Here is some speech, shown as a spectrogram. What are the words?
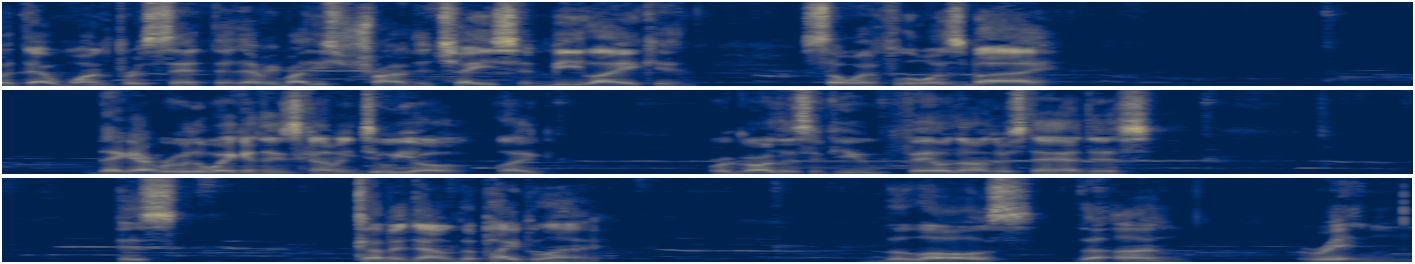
But that 1% that everybody's trying to chase and be like and so influenced by, they got rude awakenings coming too, y'all. Like, regardless if you fail to understand this, is coming down the pipeline. The laws, the unwritten.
